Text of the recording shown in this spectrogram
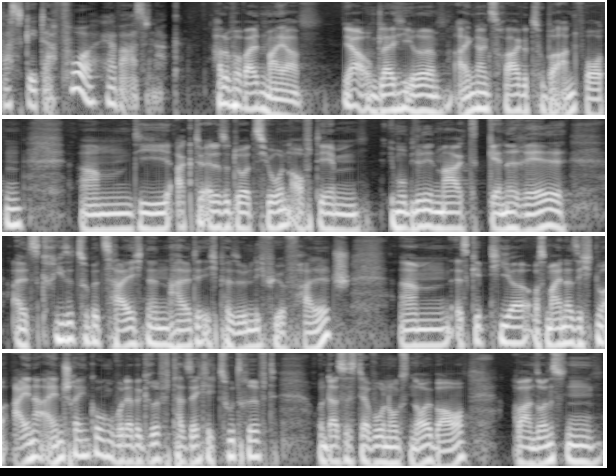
Was geht da vor, Herr Wasenack? Hallo, Frau Waldenmeier. Ja, um gleich Ihre Eingangsfrage zu beantworten. Ähm, die aktuelle Situation auf dem Immobilienmarkt generell als Krise zu bezeichnen, halte ich persönlich für falsch. Ähm, es gibt hier aus meiner Sicht nur eine Einschränkung, wo der Begriff tatsächlich zutrifft, und das ist der Wohnungsneubau. Aber ansonsten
